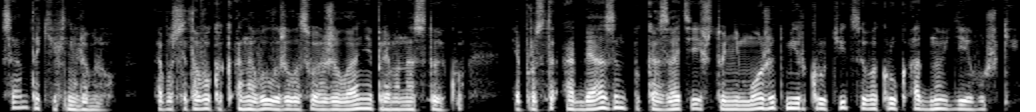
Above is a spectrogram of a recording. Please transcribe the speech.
Сам таких не люблю. А после того, как она выложила свое желание прямо на стойку, я просто обязан показать ей, что не может мир крутиться вокруг одной девушки.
